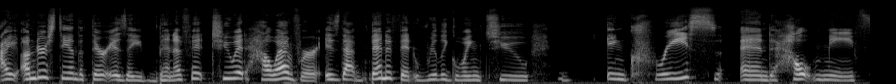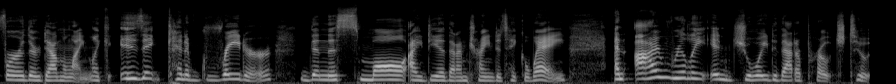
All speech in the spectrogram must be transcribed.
I understand that there is a benefit to it. However, is that benefit really going to increase and help me further down the line? Like, is it kind of greater than this small idea that I'm trying to take away? And I really enjoyed that approach to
